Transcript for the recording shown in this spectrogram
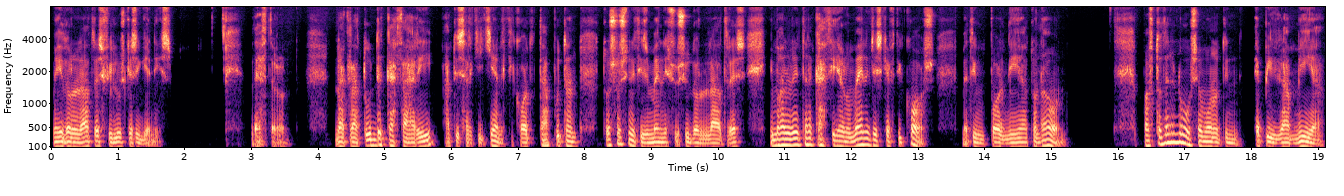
με ειδωλολάτρες φίλους και συγγενείς. Δεύτερον, να κρατούνται καθαροί από τη σαρκική ανηθικότητα που ήταν τόσο συνηθισμένη στους ειδωλολάτρες ή μάλλον ήταν καθιερωμένοι θρησκευτικώς με την πορνεία των ναών. Μα αυτό δεν εννοούσε μόνο την επιγαμία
